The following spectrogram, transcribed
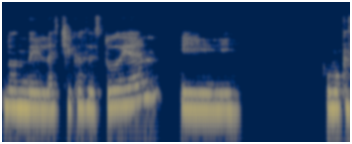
donde las chicas estudian y como que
